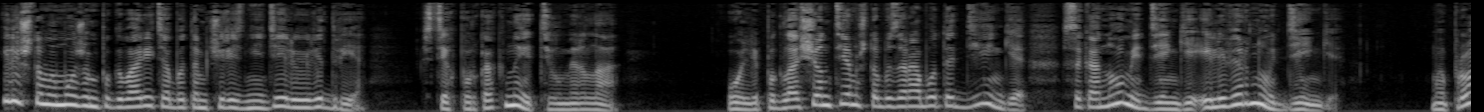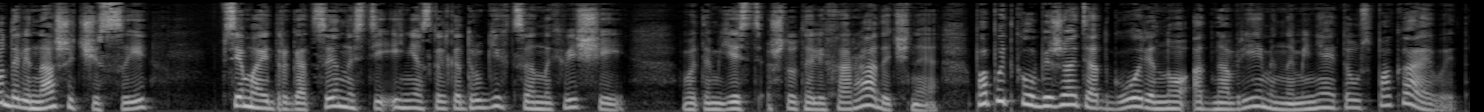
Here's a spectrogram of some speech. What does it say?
или что мы можем поговорить об этом через неделю или две, с тех пор, как Нетти умерла. Олли поглощен тем, чтобы заработать деньги, сэкономить деньги или вернуть деньги. Мы продали наши часы, все мои драгоценности и несколько других ценных вещей. В этом есть что-то лихорадочное, попытка убежать от горя, но одновременно меня это успокаивает.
